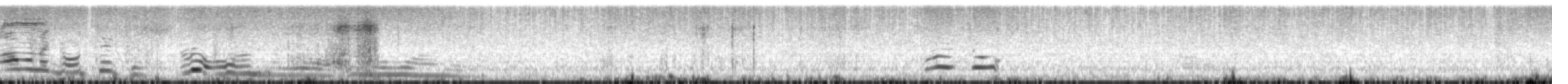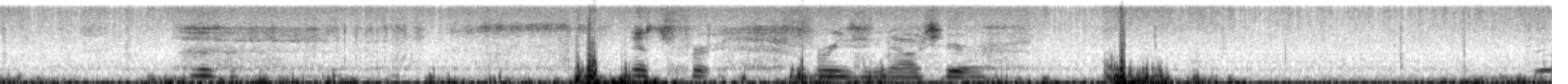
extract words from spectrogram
I'm gonna go take a stroll on the in the water. It's fr- freezing out here.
